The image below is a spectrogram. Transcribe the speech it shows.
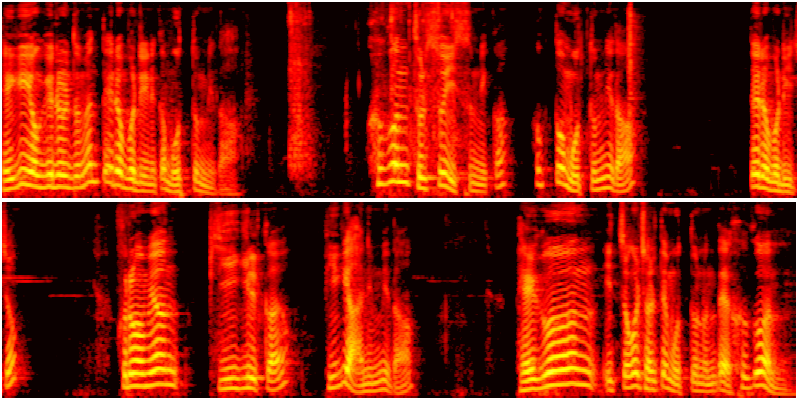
100이 여기를 두면 때려버리니까 못 둡니다. 흙은 들 수 있습니까? 흙도 못 둡니다. 때려버리죠? 그러면 비익일까요? 비익이 아닙니다. 100은 이쪽을 절대 못 두는데 흙은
